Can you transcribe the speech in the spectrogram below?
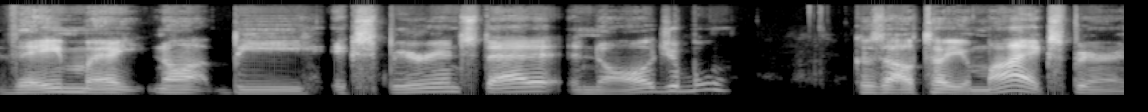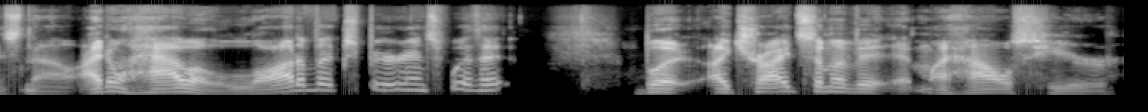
they might not be experienced at it and knowledgeable. Because I'll tell you my experience now. I don't have a lot of experience with it, but I tried some of it at my house here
